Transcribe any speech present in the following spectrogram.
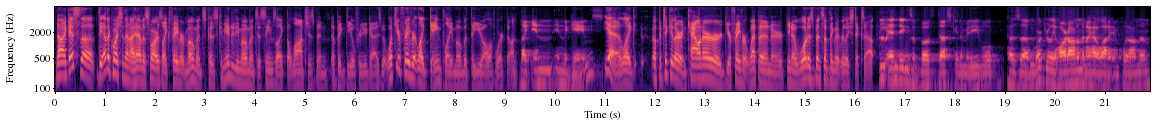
Now, I guess the the other question that I have as far as like favorite moments, because community moments, it seems like the launch has been a big deal for you guys. But what's your favorite like gameplay moment that you all have worked on? Like in in the games. Yeah, like a particular encounter or your favorite weapon, or you know what has been something that really sticks out. the endings of both Dusk and Amid Evil because uh, we worked really hard on them and I had a lot of input on them,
